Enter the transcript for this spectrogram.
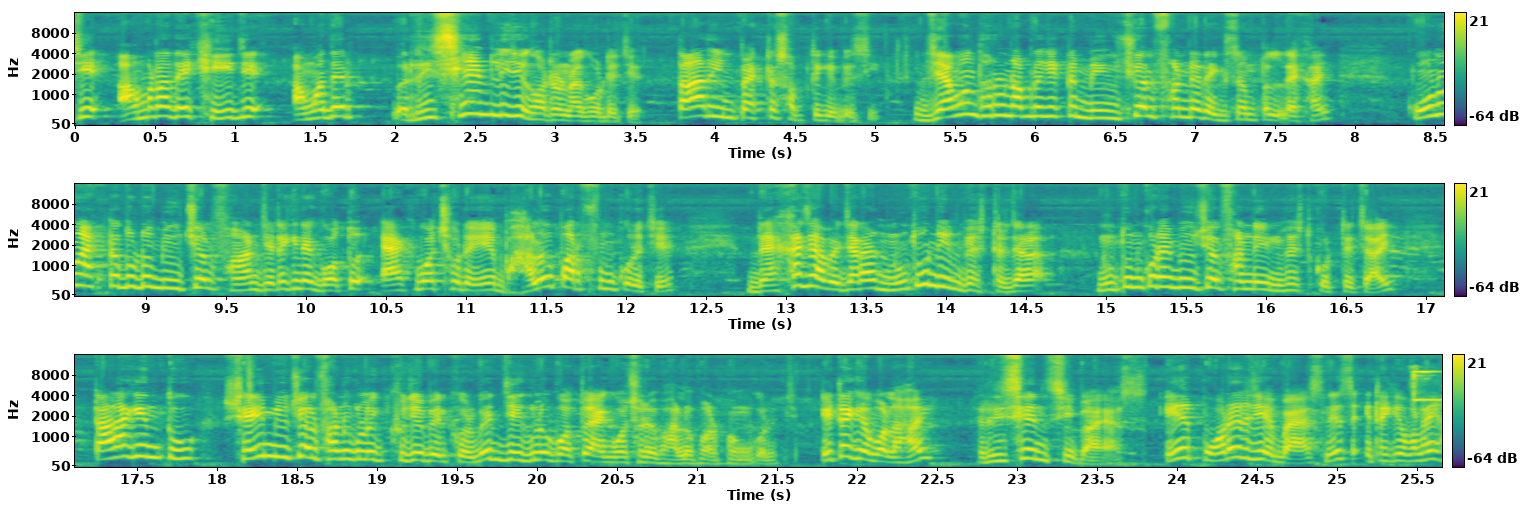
যে, আমরা দেখি যে আমাদের রিসেন্টলি যে ঘটনা ঘটেছে, তার ইম্প্যাক্টটা সবথেকে বেশি। যেমন ধরুন, আপনাকে একটা মিউচুয়াল ফান্ডের এক্সাম্পল দেখায় কোনো একটা দুটো মিউচুয়াল ফান্ড যেটা কিনা গত এক বছরে ভালো পারফর্ম করেছে, দেখা যাবে যারা নতুন ইনভেস্টর যারা নতুন করে মিউচুয়াল ফান্ডে ইনভেস্ট করতে চায়, তারা কিন্তু সেই মিউচুয়াল ফান্ডগুলো খুঁজে বের করবে যেগুলো গত এক বছরে ভালো পারফর্ম করেছে। এটাকে বলা হয় রিসেন্সি বায়াস এর পরের যে বায়াসনেস এটাকে বলা হয়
